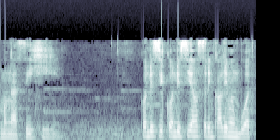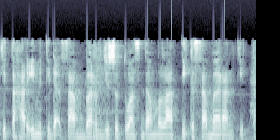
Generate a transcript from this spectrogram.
mengasihi, Kondisi-kondisi yang sering kali membuat kita hari ini tidak sabar justru Tuhan sedang melatih kesabaran kita.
